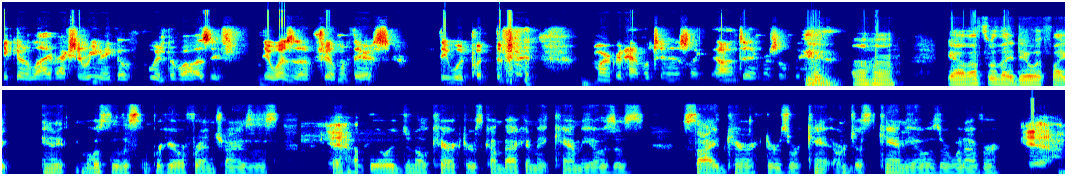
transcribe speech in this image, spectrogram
make a live action remake of Wizard of Oz, if it was a film of theirs, they would put the Margaret Hamilton as like Aunt Em or something. Uh huh. Yeah, that's what they do with like any, most of the superhero franchises. They have the original characters come back and make cameos as side characters or can or just cameos or whatever. Yeah.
